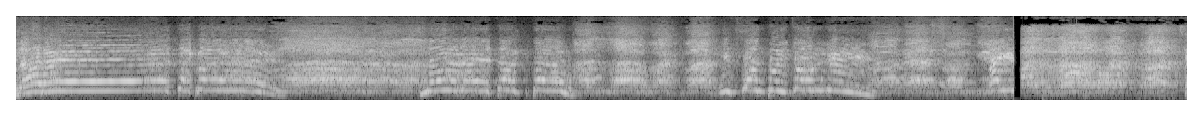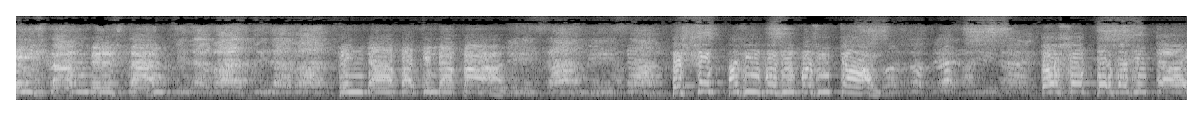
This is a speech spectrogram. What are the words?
নারায় তাকবীর! নারায় তাকবীর! ইসলাম তুই জঙ্গি! এই ইসলাম বীর ইসলাম জিন্দাবাদ জিন্দাবাদ! দর্শক, ফাঁসি ফাঁসি ফাঁসি চাই! দর্শকদের ফাঁসি চাই!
